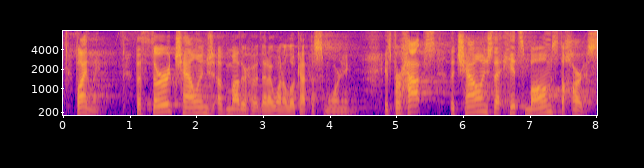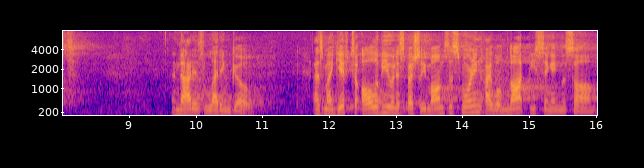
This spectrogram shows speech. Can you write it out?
Finally, the third challenge of motherhood that I want to look at this morning is perhaps the challenge that hits moms the hardest, and that is letting go. As my gift to all of you, and especially moms this morning, I will not be singing the song.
